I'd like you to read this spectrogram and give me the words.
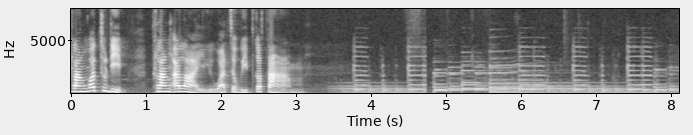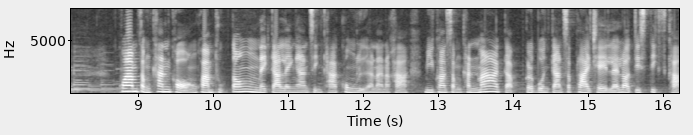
คลังวัตถุดิบ คลังอะไหล่หรือว่าจะวิบก็ตาม ความสำคัญของความถูกต้องในการรายงานสินค้าคงเหลือนะนะคะ มีความสำคัญมากกับกระบวนการ supply chain และ logistics ค่ะ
